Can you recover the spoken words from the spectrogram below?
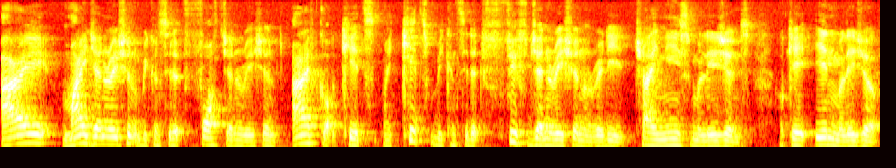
I my generation will be considered fourth generation. I've got kids. My kids will be considered fifth generation already. Chinese Malaysians, okay, in Malaysia.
